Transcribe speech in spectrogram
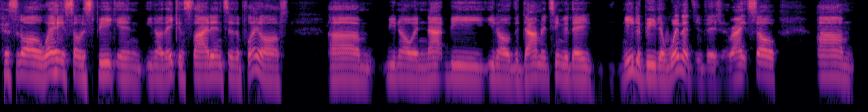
piss it all away, so to speak, and you know they can slide into the playoffs, um, you know, and not be, you know, the dominant team that they need to be to win a division, right? So, um,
